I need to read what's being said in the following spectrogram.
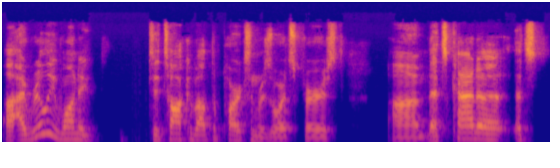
Uh, I really wanted to talk about the parks and resorts first. Um, that's kind of that's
